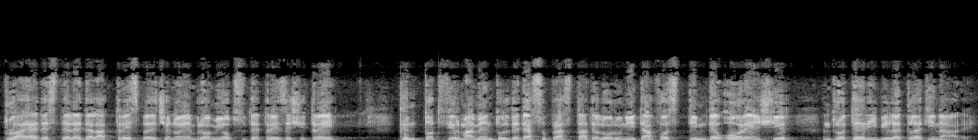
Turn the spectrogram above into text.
ploaia de stele de la 13 noiembrie 1833, când tot firmamentul de deasupra Statelor Unite a fost timp de ore în șir într-o teribilă clătinare.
